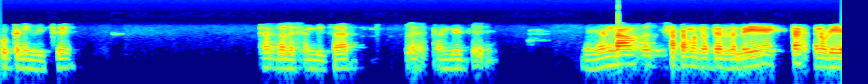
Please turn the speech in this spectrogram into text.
கூட்டணி வைத்து தேர்தலை சந்தித்தார். சந்தித்து இரண்டாவது சட்டமன்ற தேர்தலையே தன்னுடைய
